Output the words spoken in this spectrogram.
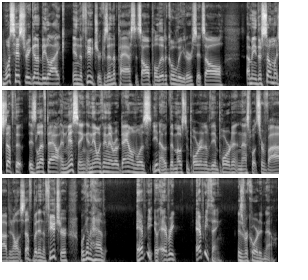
What's history going to be like in the future? Because in the past, it's all political leaders. It's all, I mean, there's so much stuff that is left out and missing. And the only thing they wrote down was, you know, the most important of the important, and that's what survived and all that stuff. But in the future, we're going to have every every everything is recorded now.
